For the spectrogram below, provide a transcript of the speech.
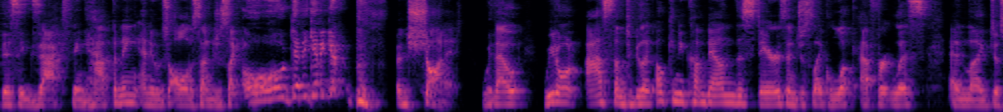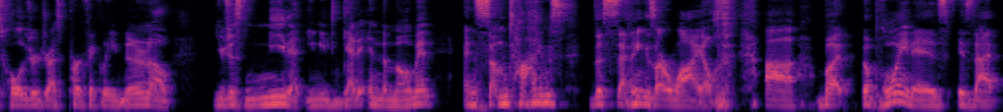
this exact thing happening and it was all of a sudden just like, oh, get it, get it, get it, and shot it without, we don't ask them to be like, oh, can you come down the stairs and just like look effortless and like just hold your dress perfectly? No, no, no. You just need it. You need to get it in the moment and sometimes the settings are wild. Uh, but the point is, is that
